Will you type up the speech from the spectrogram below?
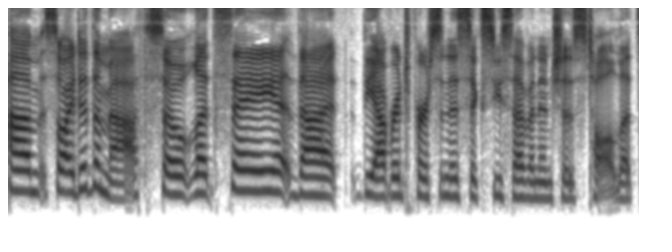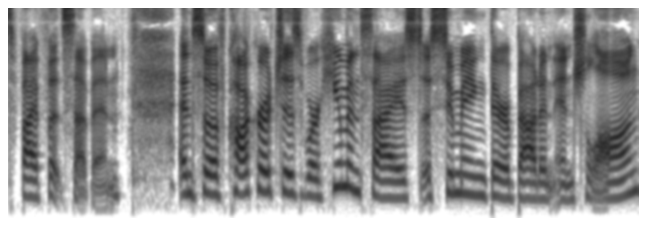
Um, so I did the math. So let's say that the average person is 67 inches tall. That's five foot seven. And so if cockroaches were human sized, assuming they're about an inch long,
